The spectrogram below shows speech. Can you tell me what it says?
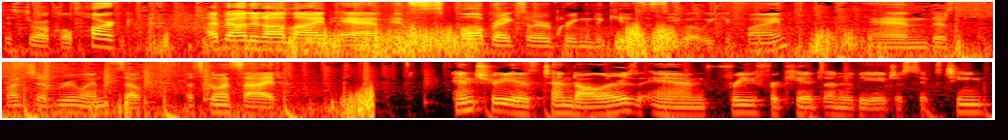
Historical Park. I found it online and it's fall break so we're bringing the kids to see what we can find. And there's a bunch of ruins so let's go inside. Entry is $10 and free for kids under the age of 16.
